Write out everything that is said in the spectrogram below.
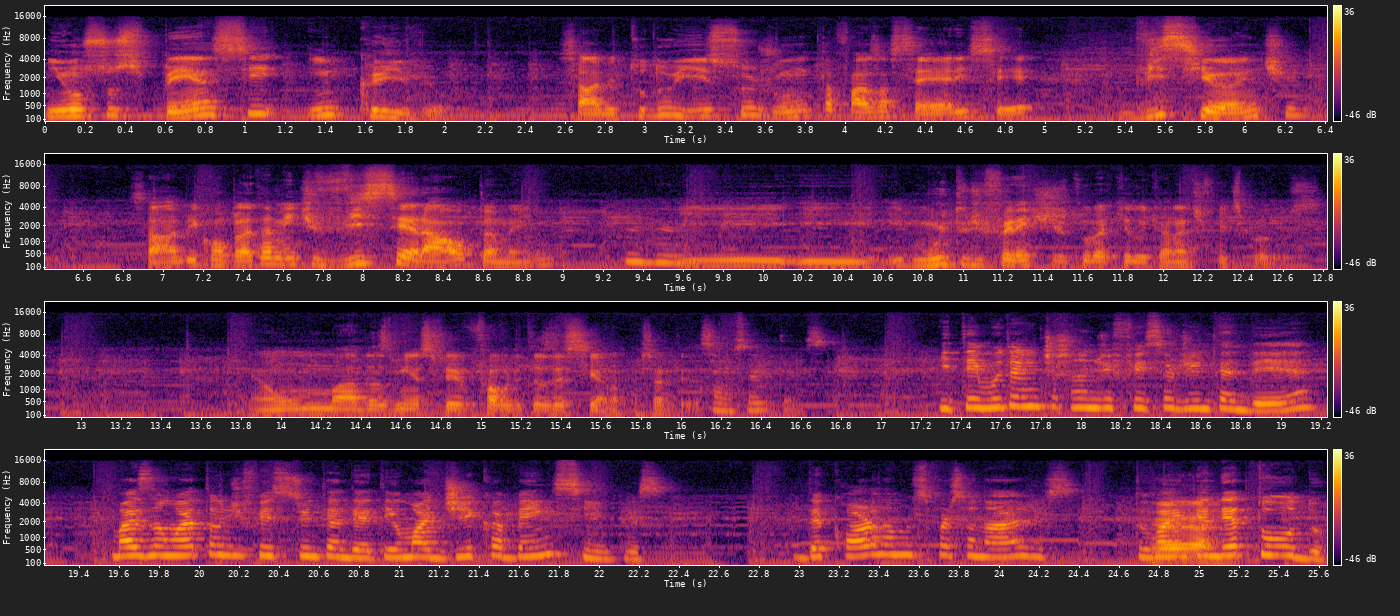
e um suspense incrível. Sabe? Tudo isso junta faz a série ser viciante, sabe? Completamente visceral também. Uhum. E, e- e muito diferente de tudo aquilo que a Netflix produz. É uma das minhas favoritas desse ano, com certeza. Com certeza. E tem muita gente achando difícil de entender, mas não é tão difícil de entender. Tem uma dica bem simples. Decora o nome dos personagens. Tu vai É. entender tudo.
